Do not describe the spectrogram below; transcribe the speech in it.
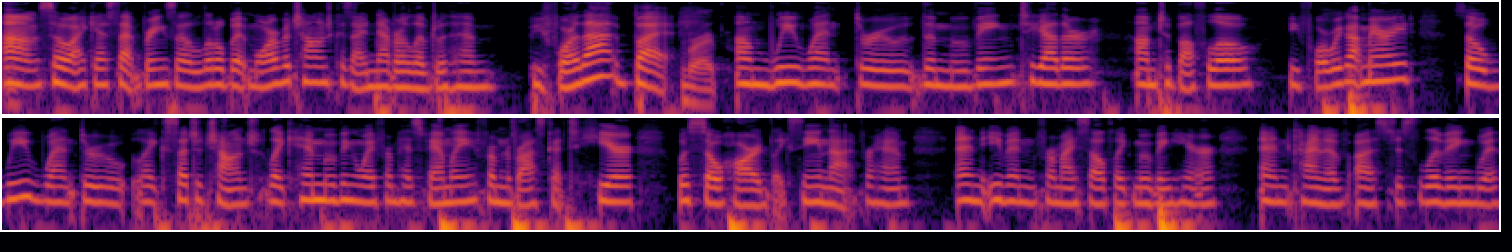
Um, so I guess that brings a little bit more of a challenge because I never lived with him before that. But Right. um, we went through the moving together um, to Buffalo before we got married. So we went through like such a challenge. Like him moving away from his family from Nebraska to here was so hard. Like seeing that for him, and even for myself, like moving here and kind of us just living with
